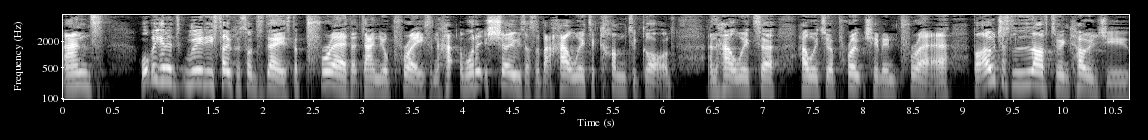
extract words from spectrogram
And what we're going to really focus on today is the prayer that Daniel prays and how, what it shows us about how we're to come to God and how we're, to, how we're to approach Him in prayer. But I would just love to encourage you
